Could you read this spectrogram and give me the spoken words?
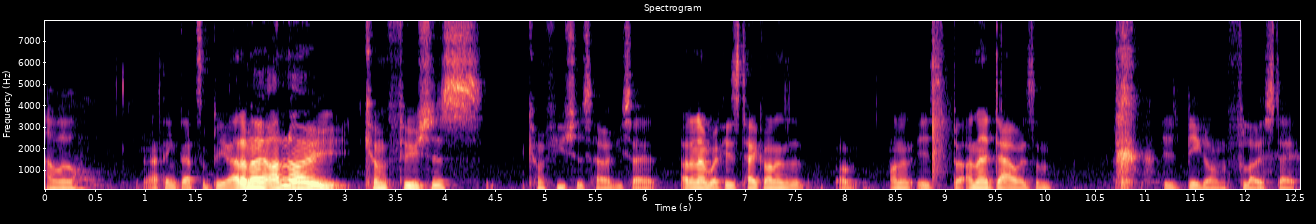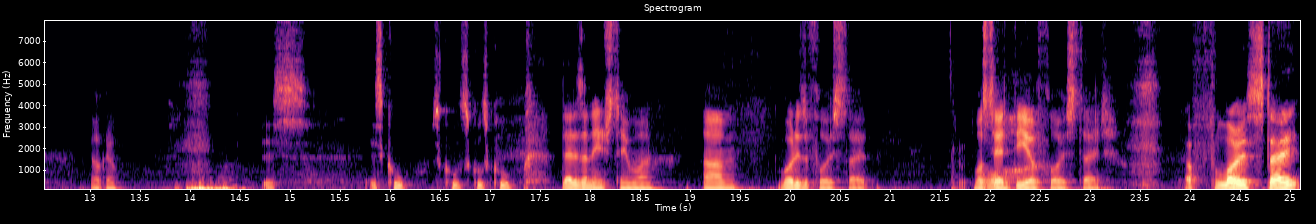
I will. I think that's a big. I don't know. I don't know Confucius, Confucius, however you say it. I don't know what his take on is it on it is, but I know Taoism is big on flow state. Okay. It's it's cool. It's cool. It's cool. It's cool. That is an interesting one. Um, what is a flow state? What's the Oh. idea of flow state? A flow state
